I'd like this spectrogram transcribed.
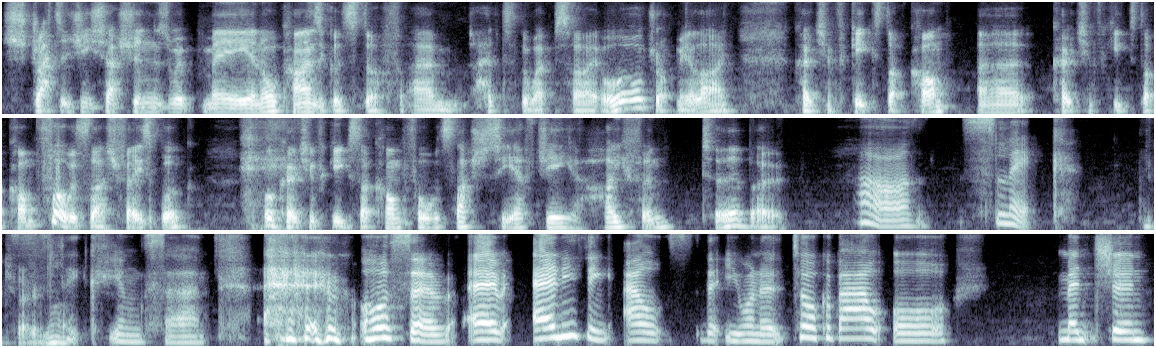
strategy sessions with me and all kinds of good stuff. Um, head to the website or drop me a line. Coachingforgeeks.com uh, coachingforgeeks.com forward slash facebook or coachingforgeeks.com forward slash cfg hyphen turbo. Oh, slick. Thank you very much Slick young sir. awesome. Um, anything else that you want to talk about or mention?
